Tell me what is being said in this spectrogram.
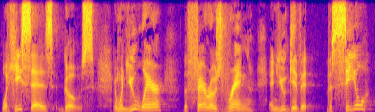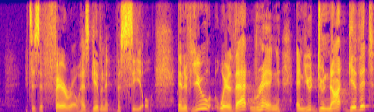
What he says goes. And when you wear the Pharaoh's ring and you give it the seal, it's as if Pharaoh has given it the seal. And if you wear that ring and you do not give it,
